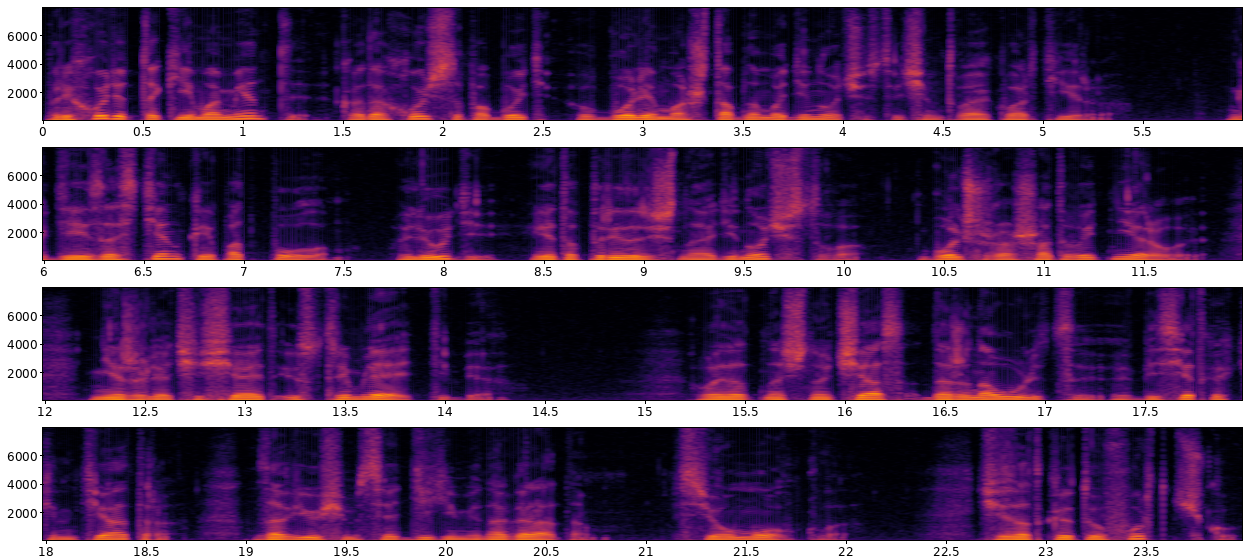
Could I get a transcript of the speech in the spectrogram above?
Приходят такие моменты, когда хочется побыть в более масштабном одиночестве, чем твоя квартира, где и за стенкой, и под полом люди и это призрачное одиночество больше расшатывает нервы, нежели очищает и устремляет тебя. В этот ночной час даже на улице, в беседках кинотеатра, завьющимся диким виноградом, все умолкло. Через открытую форточку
